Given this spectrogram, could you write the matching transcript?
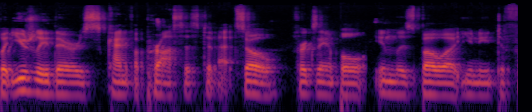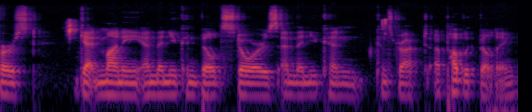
But usually there's kind of a process to that. So, for example, in Lisboa, you need to first get money and then you can build stores and then you can construct a public building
